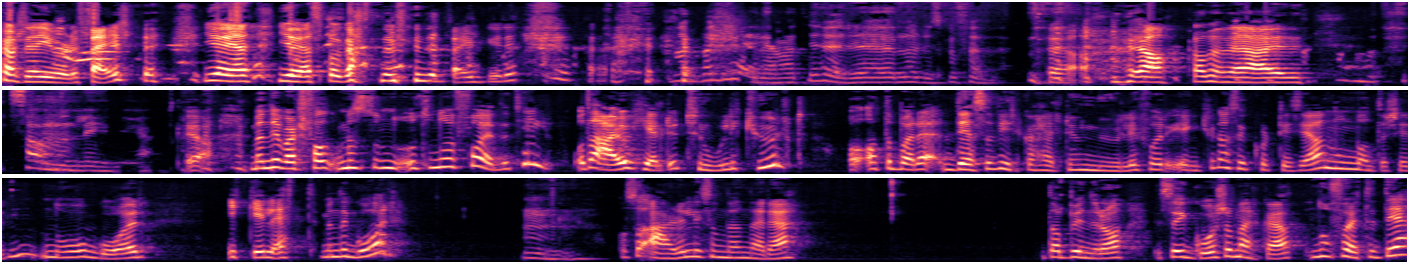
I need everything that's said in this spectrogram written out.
Kanskje jeg gjør det feil. Gjør jeg, gjør jeg spagatene mine feil, Guri? Da, da gleder jeg meg til å høre når du skal føde. Ja, ja, kan hende jeg Sammenligninga. ja. Men i hvert fall, men så, så nå får jeg det til. Og det er jo helt utrolig kult. Og at det bare, det som virka helt umulig for egentlig ganske kort tid siden, noen måneder siden, nå går ikke lett, men det går. Mm. Og så er det liksom den derre da begynner det å, Så i går så merka jeg at nå får jeg til det,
